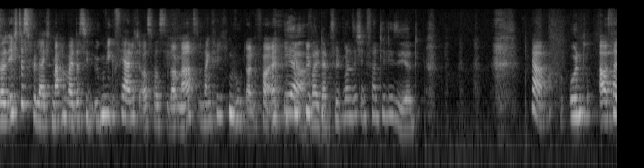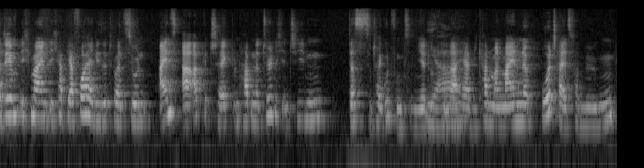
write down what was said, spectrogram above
soll ich das vielleicht machen, weil das sieht irgendwie gefährlich aus, was du da machst und dann kriege ich einen Wutanfall. Ja, weil dann fühlt man sich infantilisiert. Ja, und außerdem, ich meine, ich habe ja vorher die Situation 1a abgecheckt und habe natürlich entschieden, dass es total gut funktioniert. Ja. Und von daher, wie kann man meine Urteilsvermögen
